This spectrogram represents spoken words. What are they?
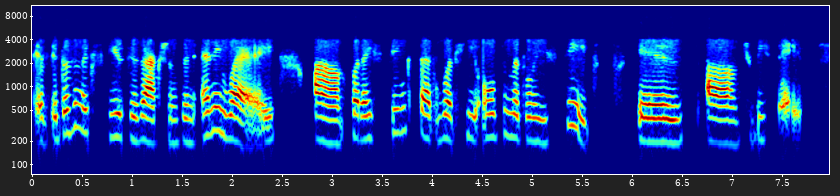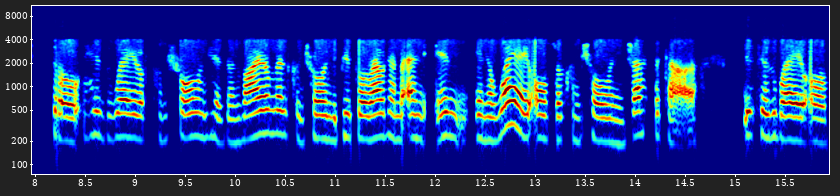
it, it, doesn't excuse his actions in any way, uh, but I think that what he ultimately seeks is uh, to be safe. So his way of controlling his environment, controlling the people around him, and in in a way also controlling Jessica is his way of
